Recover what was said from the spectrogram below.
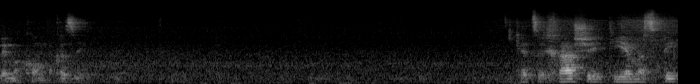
למקום כזה. כי את צריכה שתהיה מספיק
